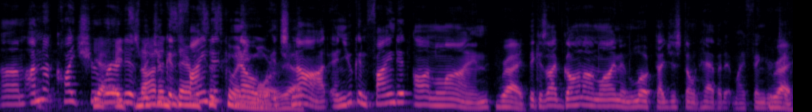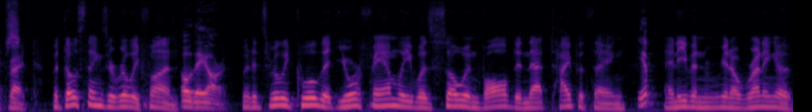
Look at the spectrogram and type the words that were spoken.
Um, I'm not quite sure Yeah, where it's but you can San find Francisco it. No, it's yeah. not, and you can find it online. Right. Because I've gone online and looked. I just don't have it at my fingertips. right. Right. But those things are really fun. Oh, they are. But it's really cool that your family was so involved in that type of thing. Yep. And even you know running a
